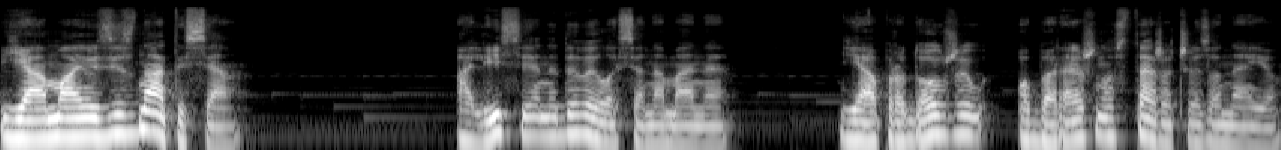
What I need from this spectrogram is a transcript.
Я маю зізнатися. Алісія не дивилася на мене. Я продовжив обережно стежачи за нею.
